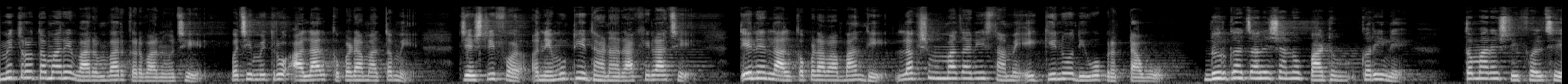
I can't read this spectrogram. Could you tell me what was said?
મિત્રો, તમારે વારંવાર કરવાનો છે. પછી, મિત્રો, આ લાલ કપડામાં તમે જે શ્રીફળ અને મુઠ્ઠી ધાણા રાખેલા છે, તેને લાલ કપડામાં બાંધી લક્ષ્મી માતાની સામે એક ઘીનો દીવો પ્રગટાવવો દુર્ગા ચાલીસાનો પાઠ કરીને તમારે શ્રીફળ છે,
